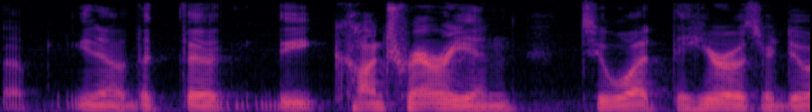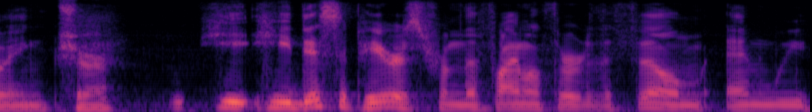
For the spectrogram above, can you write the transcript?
a, a you know the, the the contrarian to what the heroes are doing. Sure. He he disappears from the final third of the film, and we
